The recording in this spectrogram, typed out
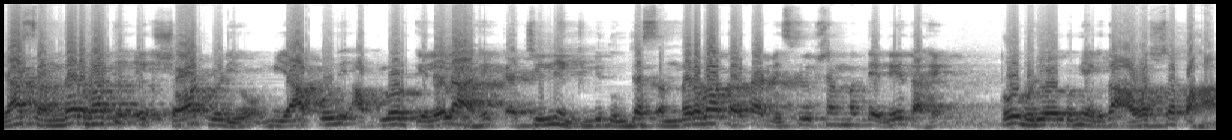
या संदर्भातील एक शॉर्ट व्हिडिओ मी यापूर्वी अपलोड केलेला आहे त्याची लिंक मी तुमच्या संदर्भाकरता डिस्क्रिप्शनमध्ये देत आहे. तो व्हिडिओ तुम्ही एकदा अवश्य पहा.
